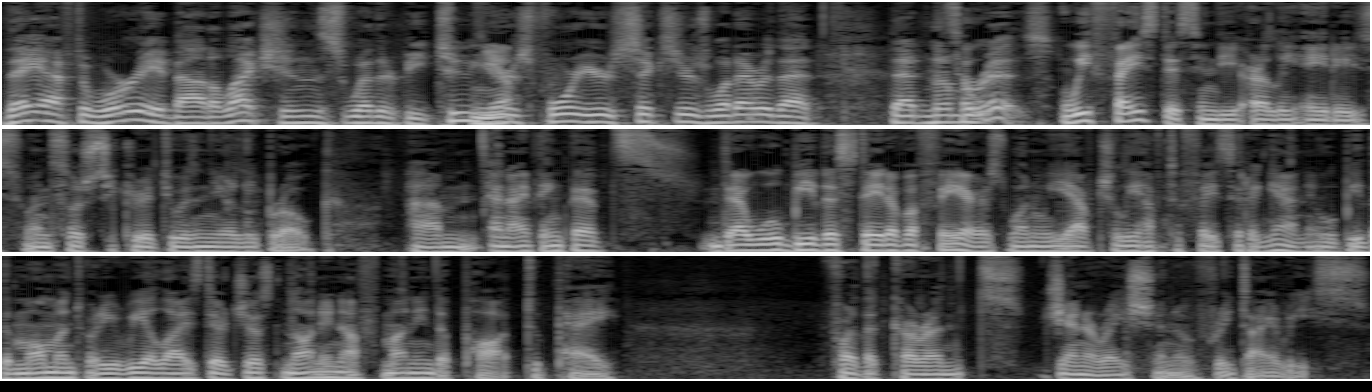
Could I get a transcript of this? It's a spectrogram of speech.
they have to worry about elections whether it be two years four years six years whatever that, that number so is we faced this in the early 80s when social security was nearly broke um, and I think that's that will be the state of affairs when we actually have to face it again. It will be the moment where you realize there's just not enough money in the pot to pay for the current generation of retirees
